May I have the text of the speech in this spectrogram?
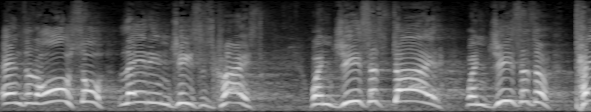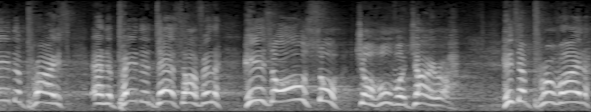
and also laid in Jesus Christ. When Jesus died, when Jesus uh, paid the price and paid the death of it, He's also Jehovah Jireh. He's a provider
